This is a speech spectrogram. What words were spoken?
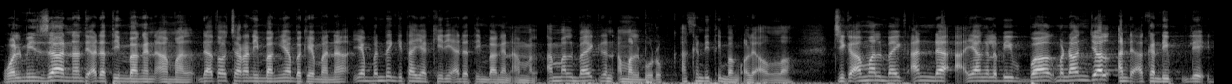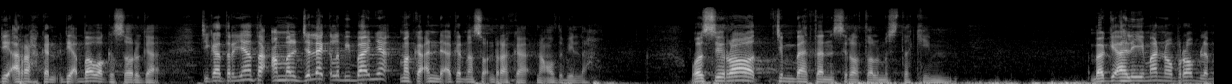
Wal mizan nanti ada timbangan amal. Tidak tahu cara nimbangnya bagaimana. Yang penting kita yakini ada timbangan amal. Amal baik dan amal buruk akan ditimbang oleh Allah. Jika amal baik anda yang lebih menonjol, anda akan di, di, diarahkan, dibawa ke surga. Jika ternyata amal jelek lebih banyak, maka anda akan masuk neraka. Na'udzubillah. Wasirat jembatan siratul mustaqim. Bagi ahli iman no problem.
